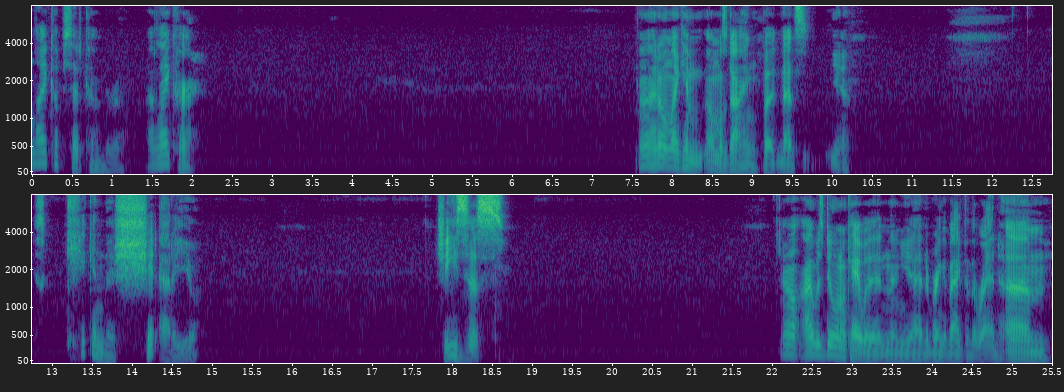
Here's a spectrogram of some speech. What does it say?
Don't like upset Kanbaru. I like her. Well, I don't like him almost dying, but that's yeah. He's kicking the shit out of you. Jesus. Well, I was doing okay with it, and then you had to bring it back to the red. Um,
